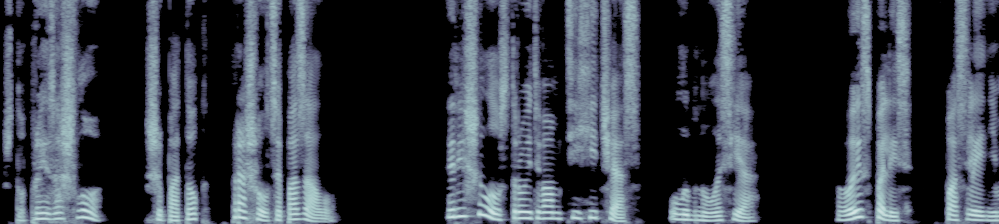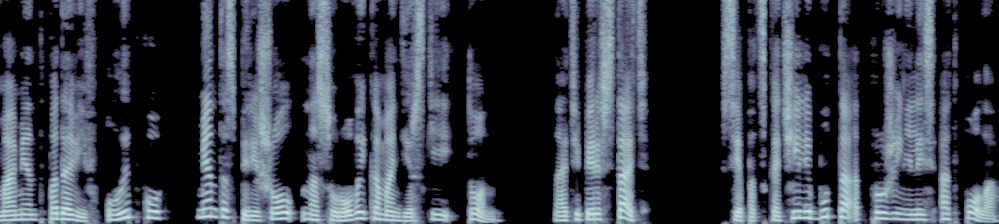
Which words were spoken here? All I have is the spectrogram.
«Что произошло?» – шепоток прошелся по залу. «Решила устроить вам тихий час», – улыбнулась я. «Выспались?» В последний момент, подавив улыбку, Ментос перешел на суровый командирский тон. «А теперь встать!» Все подскочили, будто отпружинились от пола.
